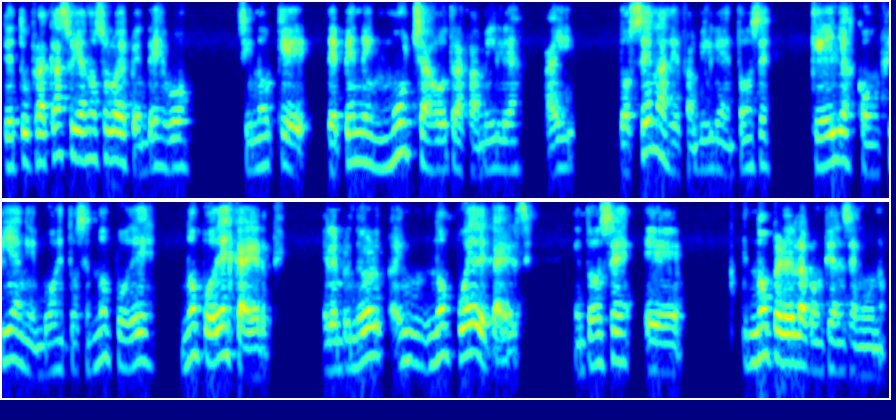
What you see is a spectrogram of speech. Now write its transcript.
de tu fracaso ya no solo dependés vos, sino que dependen muchas otras familias, hay docenas de familias, entonces que ellas confían en vos, entonces no podés, no podés caerte. El emprendedor eh, no puede caerse. Entonces, eh, no perder la confianza en uno.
